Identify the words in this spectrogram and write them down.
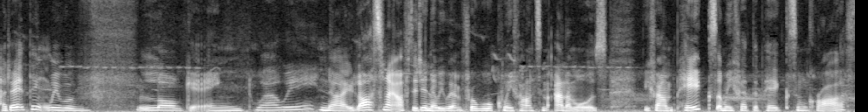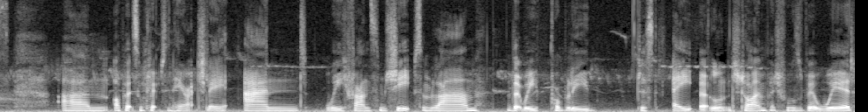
I don't think we were vlogging, were we? No, last night after dinner we went for a walk and we found some animals. We found pigs and we fed the pigs some grass. Um, I'll put some clips in here actually. And we found some sheep, some lamb that we probably just ate at lunchtime, which feels a bit weird.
